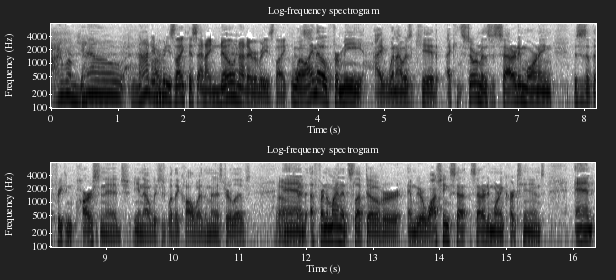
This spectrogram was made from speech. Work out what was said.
I remember. you know, not everybody's like this, and I know not everybody's like this. well, I know for me, I when I was a kid, I can still remember this is Saturday morning. This is at the freaking parsonage, you know, which is what they call where the minister lives. Oh, okay. And a friend of mine had slept over, and we were watching Sa- Saturday morning cartoons. And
